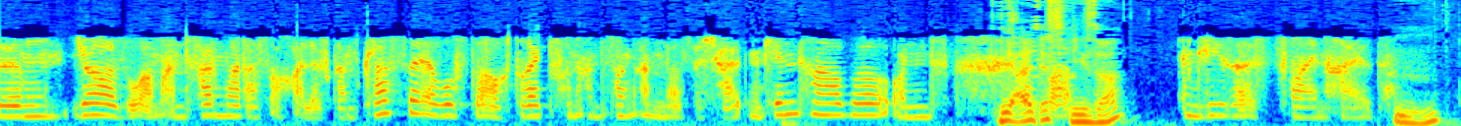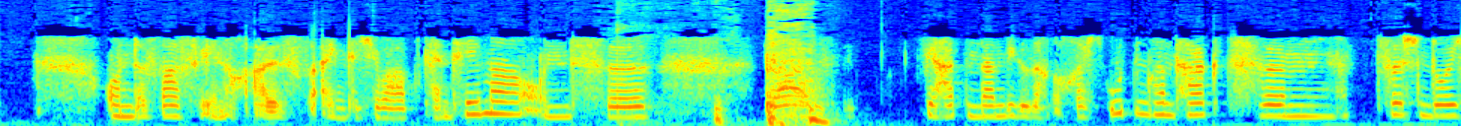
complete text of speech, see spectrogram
ähm, ja, so am Anfang war das auch alles ganz klasse. Er wusste auch direkt von Anfang an, dass ich halt ein Kind habe und Wie alt ist war- Lisa? Lisa ist zweieinhalb. Mhm. Und das war für ihn auch alles eigentlich überhaupt kein Thema. Und äh, ja, wir hatten dann, wie gesagt, auch recht guten Kontakt. Ähm, zwischendurch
